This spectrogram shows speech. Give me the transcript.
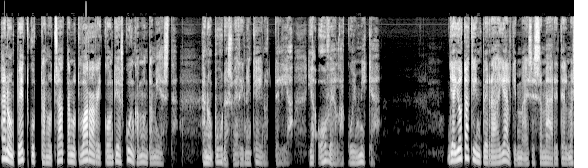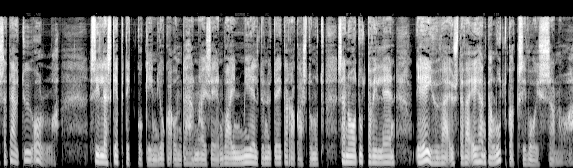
Hän on petkuttanut, saattanut vararikkoon ties kuinka monta miestä. Hän on puhdasverinen keinottelija ja ovella kuin mikä. Ja jotakin perää jälkimmäisessä määritelmässä täytyy olla. Sillä skeptikkokin, joka on tähän naiseen vain mieltynyt eikä rakastunut, sanoo tuttavilleen, ei hyvä ystävä, ei häntä lutkaksi voi sanoa.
